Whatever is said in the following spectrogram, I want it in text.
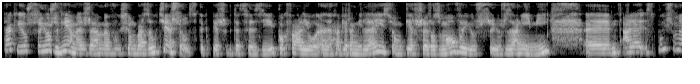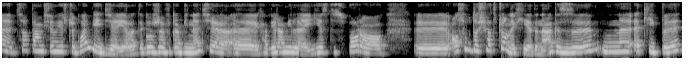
Tak, już, już wiemy, że MW się bardzo ucieszył z tych pierwszych decyzji. Pochwalił e, Javiera Milei, są pierwsze rozmowy już, już za nimi. E, ale spójrzmy, co tam się jeszcze głębiej dzieje, dlatego że w gabinecie e, Javiera Milei jest sporo osób doświadczonych jednak z ekipy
